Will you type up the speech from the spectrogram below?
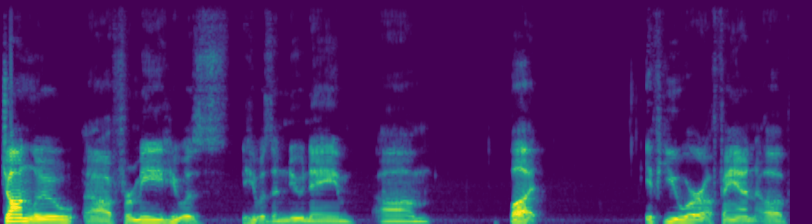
John Liu, uh, for me, he was he was a new name, um, but if you were a fan of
